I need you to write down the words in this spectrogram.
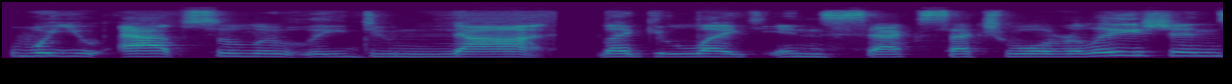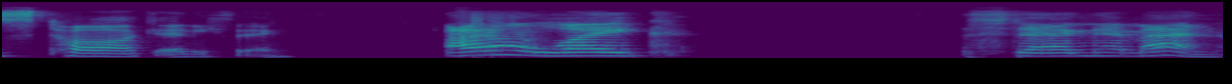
what you absolutely do not like like in sex, sexual relations, talk, anything? I don't like stagnant men,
